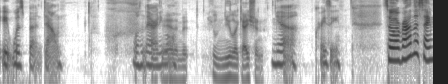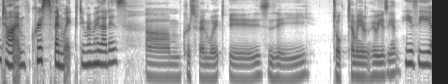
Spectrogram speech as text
it was burnt down. Wasn't there anymore. mo- new- new location. Yeah, crazy. So around the same time, Chris Fenwick, do you remember who that is? Um, Chris Fenwick is the talk. Tell me who he is again. He's the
